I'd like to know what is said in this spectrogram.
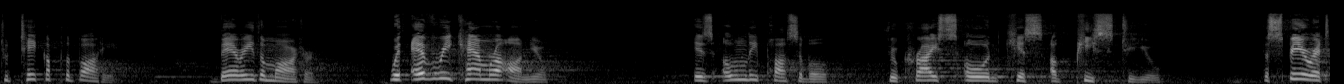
to take up the body, bury the martyr, with every camera on you, is only possible through Christ's own kiss of peace to you. The Spirit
